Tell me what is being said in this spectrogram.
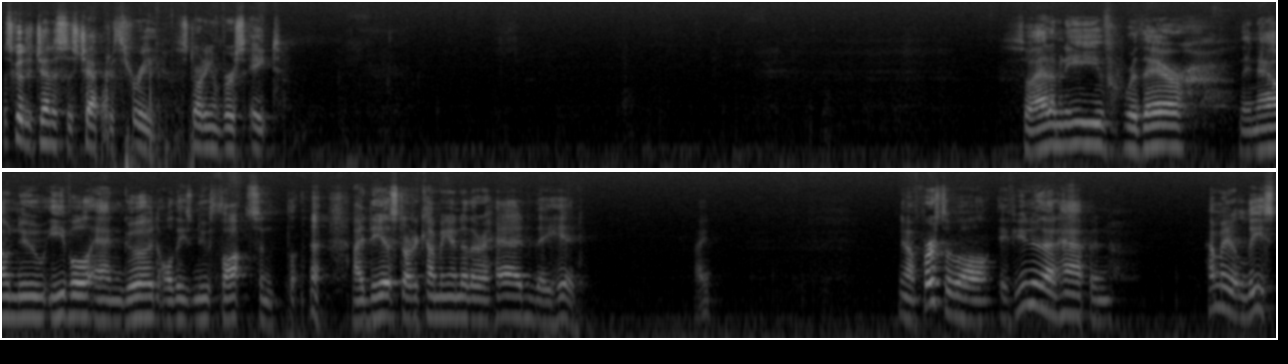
Let's go to Genesis chapter 3, starting in verse 8. So Adam and Eve were there they now knew evil and good. All these new thoughts and ideas started coming into their head. They hid. Right? Now, first of all, if you knew that happened, how many at least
